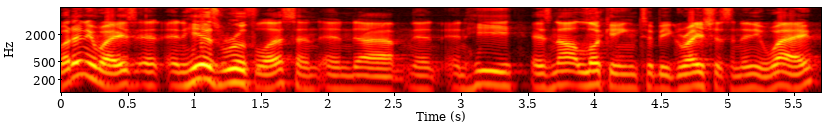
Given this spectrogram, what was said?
But anyways, and, and he is ruthless, and, and, uh, and, and he is not looking to be gracious in any way.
